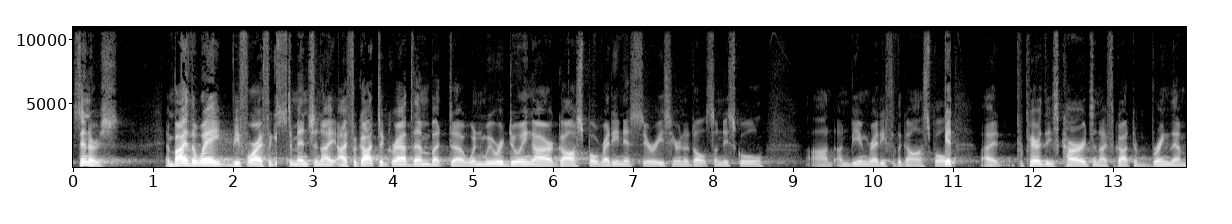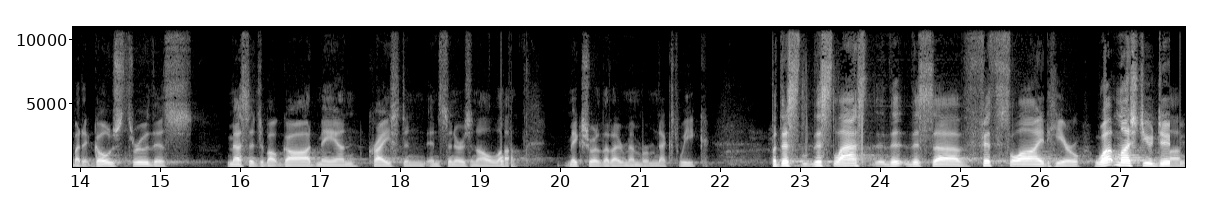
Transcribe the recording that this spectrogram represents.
Sinners. And by the way, before I forget to mention, I, I forgot to grab them, but uh, when we were doing our gospel readiness series here in Adult Sunday School on, on being ready for the gospel, I prepared these cards and I forgot to bring them, but it goes through this message about God, man, Christ, and, and sinners, and I'll uh, make sure that I remember them next week. But this, this last, this uh, fifth slide here, what must you do?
